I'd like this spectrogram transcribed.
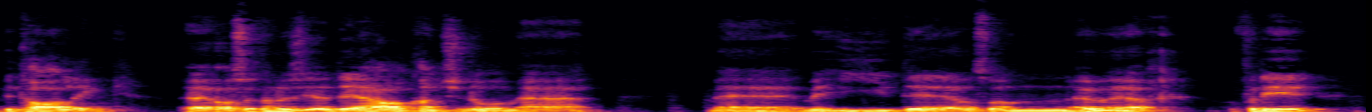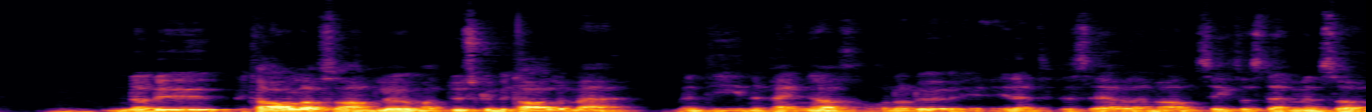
betaling. Eh, og så kan du si at det har kanskje noe med, med, med ID og sånn òg å gjøre. Fordi når du betaler, så handler det om at du skal betale med, med dine penger. Og når du identifiserer det med ansikt og stemmen, så,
